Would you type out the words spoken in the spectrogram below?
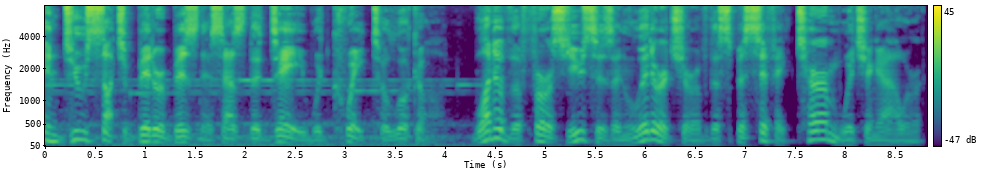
and do such bitter business as the day would quake to look on. One of the first uses in literature of the specific term witching hour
